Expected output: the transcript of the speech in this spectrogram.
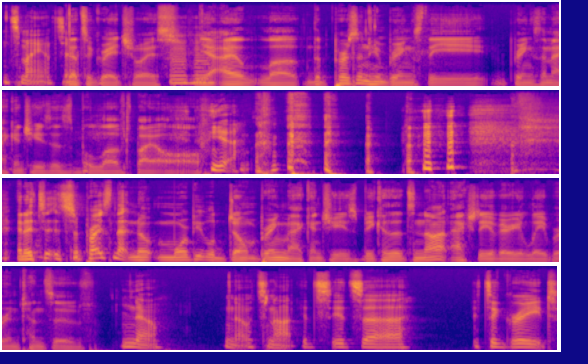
it's my answer That's a great choice. Mhm. Yeah, I love the person who brings the brings the mac and cheese is beloved by all. yeah And it's it's surprising that no more people don't bring mac and cheese because it's not actually a very labor intensive. No, no, it's not. It's it's a it's a great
